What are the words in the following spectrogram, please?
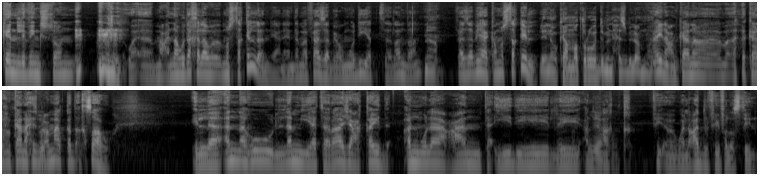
كين ليفينغستون آه، مع أنه دخل مستقلا يعني عندما فاز بعمودية لندن نعم. فاز بها كمستقل. لأنه كان مطرود من حزب العمال. أي نعم كان كان كان حزب العمال قد أقصاه. إلا أنه لم يتراجع قيد انمله عن تأييده للحق في والعدل في فلسطين.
